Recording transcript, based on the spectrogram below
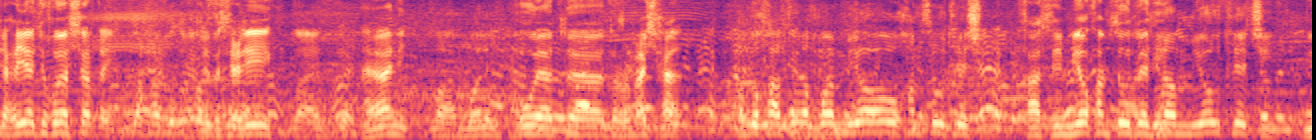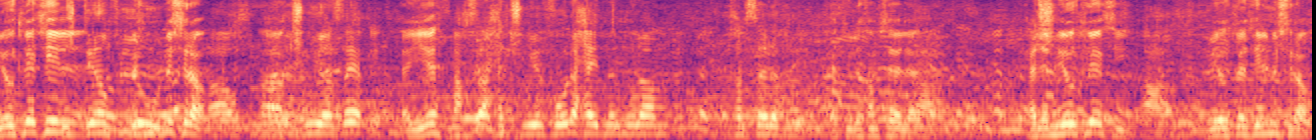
تحياتي خويا الشرقي. لاباس عليك. هاني. خويا ت- الربع شحال هذو خالتين اخويا 135 خاصين 135 دينهم 130 130 باش ديرهم في باش الأول النشره آه وصلنا على شوية زيطي أييه. ناقص واحد شوية الفولة حيدنا المولام 5000 ريال. حيت لي 5000 على 130 آه. 130 المشرى.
